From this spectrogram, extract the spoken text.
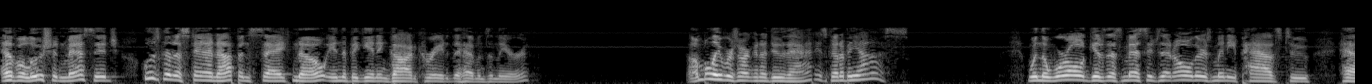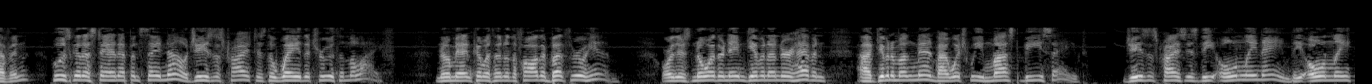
evolution message, who's going to stand up and say, no, in the beginning God created the heavens and the earth? Unbelievers aren't going to do that. It's going to be us when the world gives this message that, oh, there's many paths to heaven, who's going to stand up and say, no, Jesus Christ is the way, the truth, and the life? No man cometh unto the Father but through him. Or there's no other name given under heaven, uh, given among men by which we must be saved. Jesus Christ is the only name, the only,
